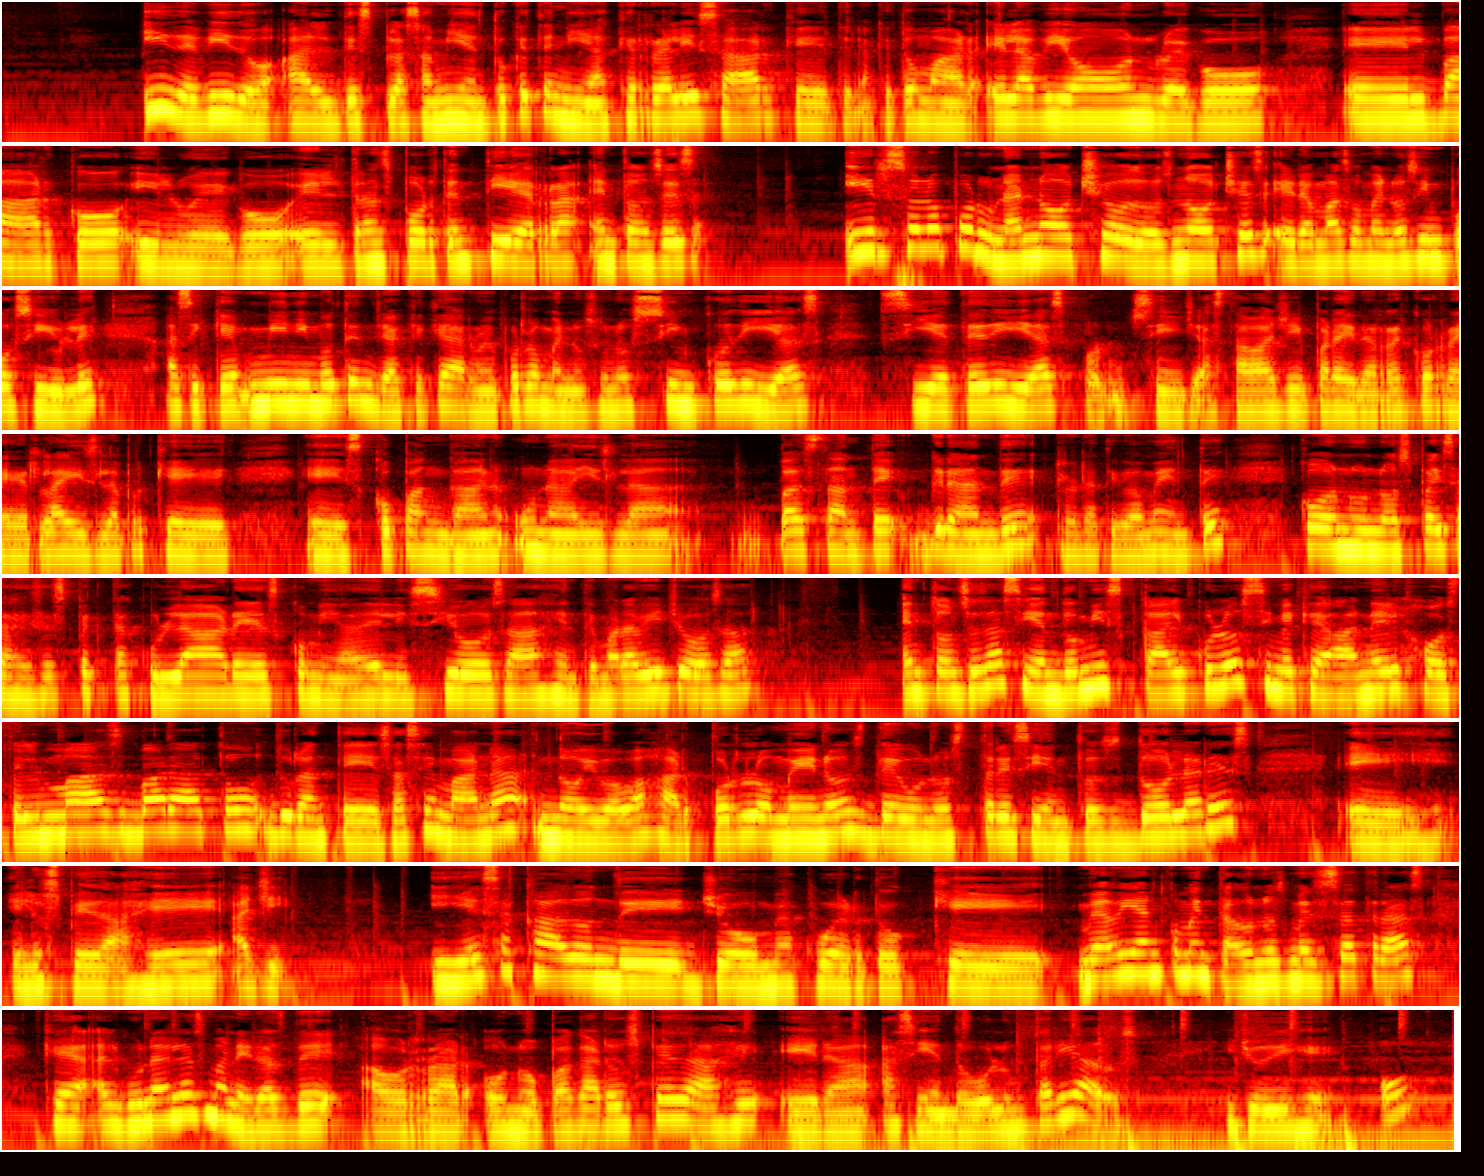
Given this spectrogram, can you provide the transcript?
y debido al desplazamiento que tenía que realizar, que tenía que tomar el avión, luego el barco y luego el transporte en tierra, entonces Ir solo por una noche o dos noches era más o menos imposible, así que mínimo tendría que quedarme por lo menos unos cinco días, siete días, por si ya estaba allí para ir a recorrer la isla, porque es Copangán, una isla bastante grande relativamente, con unos paisajes espectaculares, comida deliciosa, gente maravillosa, entonces haciendo mis cálculos, si me quedaba en el hostel más barato durante esa semana, no iba a bajar por lo menos de unos 300 dólares eh, el hospedaje allí. Y es acá donde yo me acuerdo que me habían comentado unos meses atrás que alguna de las maneras de ahorrar o no pagar hospedaje era haciendo voluntariados. Y yo dije, oh,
